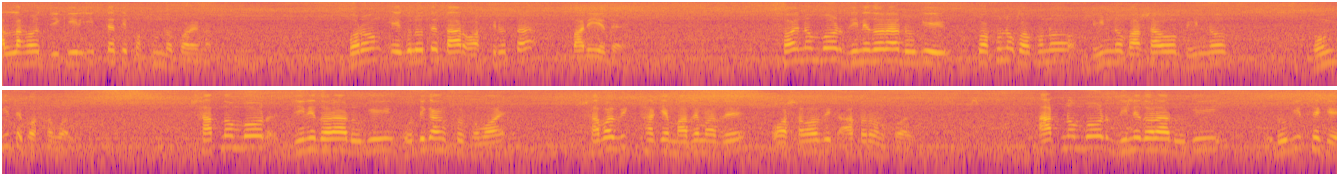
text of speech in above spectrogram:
আল্লাহর জিকির ইত্যাদি পছন্দ করে না। বরং এগুলোতে তার অস্থিরতা বাড়িয়ে দেয়। ছয় নম্বর, দিনে ধরা রুগী কখনো কখনো ভিন্ন ভাষা ও ভিন্ন ভঙ্গিতে কথা বলে। সাত নম্বর দিনে ধরা রোগী অধিকাংশ সময় স্বাভাবিক থাকে মাঝে মাঝে অস্বাভাবিক আচরণ করে আট নম্বর দিনে ধরা রুগী রুগী থেকে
